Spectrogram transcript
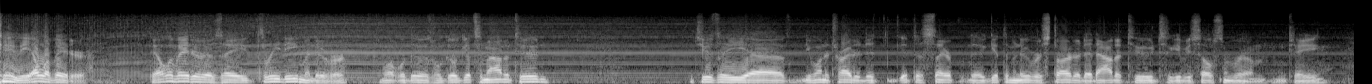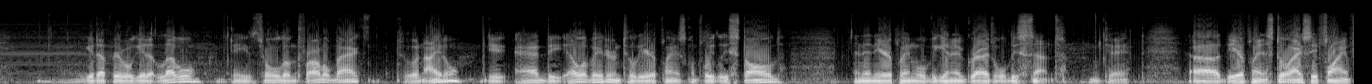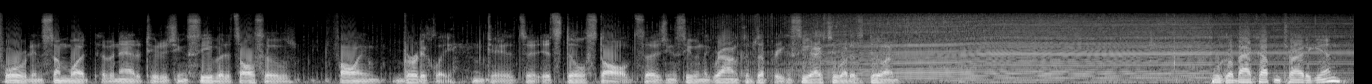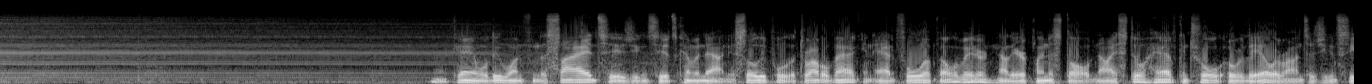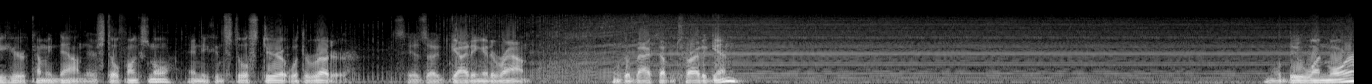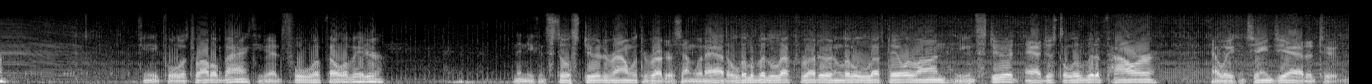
Okay, the elevator. The elevator is a 3D maneuver. What we'll do is we'll go get some altitude. It's usually uh, you want to try to get this air, to get the maneuver started at altitude to give yourself some room. Okay, get up here, we'll get it level. Okay, you hold on throttle back to an idle. You add the elevator until the airplane is completely stalled, and then the airplane will begin a gradual descent. Okay, uh, the airplane is still actually flying forward in somewhat of an attitude, as you can see, but it's also falling vertically. Okay, it's it's still stalled. So as you can see, when the ground comes up you can see actually what it's doing. We'll go back up and try it again. Okay, and we'll do one from the side. See, as you can see, it's coming down. You slowly pull the throttle back and add full up elevator. Now the airplane is stalled. Now I still have control over the ailerons, as you can see here coming down. They're still functional, and you can still steer it with the rudder. See, as I'm guiding it around. We'll go back up and try it again. We'll do one more. Okay, pull the throttle back. You add full up elevator. Then you can still steer it around with the rudder. So I'm going to add a little bit of left rudder and a little left aileron. You can steer it, add just a little bit of power. That way you can change the attitude.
